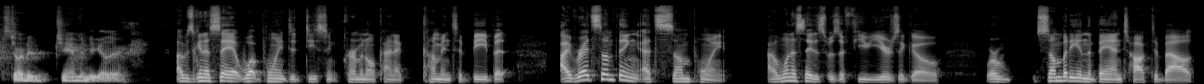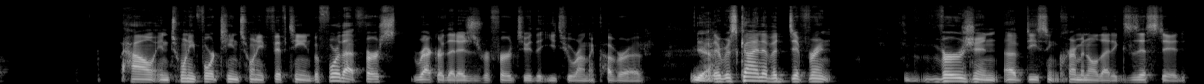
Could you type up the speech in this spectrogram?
started jamming together. I was gonna say, at what point did Decent Criminal kind of come into be? But I read something at some point. I want to say this was a few years ago, where somebody in the band talked about how in 2014, 2015, before that first record that I just referred to that you two were on the cover of, Yeah. there was kind of a different version of Decent Criminal that existed.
